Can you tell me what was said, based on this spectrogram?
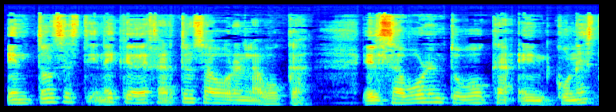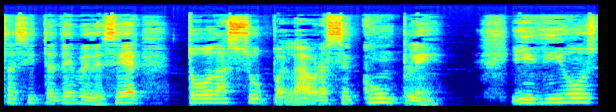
entonces tiene que dejarte un sabor en la boca. El sabor en tu boca en, con esta cita debe de ser toda su palabra se cumple. Y Dios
